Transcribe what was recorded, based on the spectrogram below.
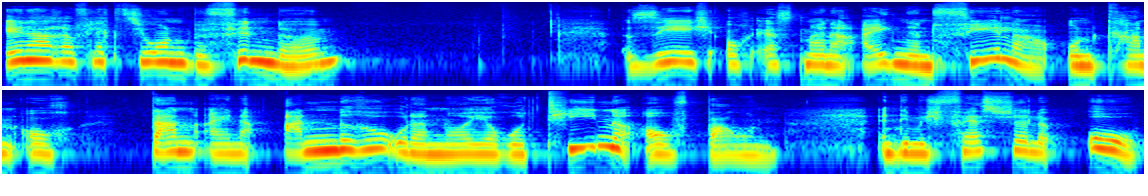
in der Reflexion befinde, sehe ich auch erst meine eigenen Fehler und kann auch dann eine andere oder neue Routine aufbauen, indem ich feststelle, oh,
